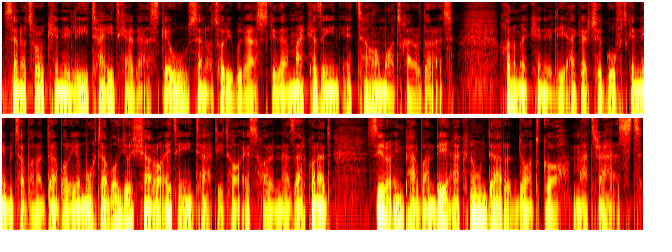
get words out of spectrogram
سناتور کنیلی تایید کرده است که او سناتوری بوده است که در مرکز این اتهامات قرار دارد. خانم کنیلی اگرچه گفت که نمی‌تواند درباره محتوا یا شرایط این تهدیدها اظهار نظر کند زیرا این پرونده اکنون در دادگاه مطرح است.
